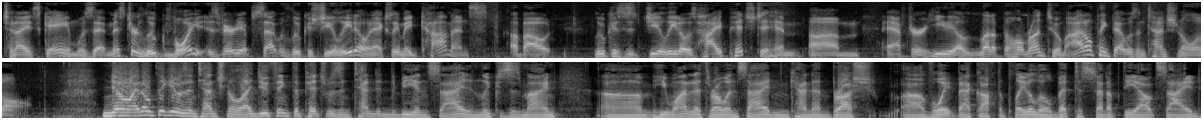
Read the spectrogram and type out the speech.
tonight's game was that Mr. Luke Voit is very upset with Lucas Giolito and actually made comments about Lucas Giolito's high pitch to him um, after he uh, let up the home run to him. I don't think that was intentional at all. No, I don't think it was intentional. I do think the pitch was intended to be inside in Lucas's mind. Um, he wanted to throw inside and kind of brush uh, Voit back off the plate a little bit to set up the outside,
